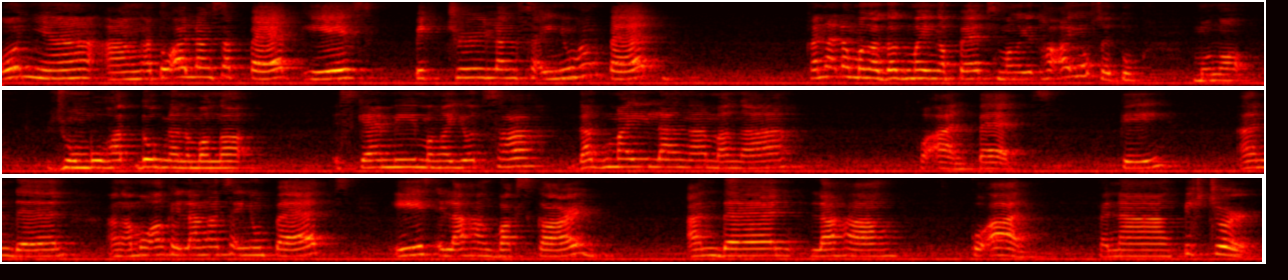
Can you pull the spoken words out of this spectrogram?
Unya, ang atuan lang sa pet is picture lang sa inyuhang pet. Kana lang mga gagmay nga pets, mga yut ayaw sa itong mga jumbo hotdog na ng mga scammy, mga yots ha. gagmay lang nga mga kuan pets. Okay? And then ang amo ang kailangan sa inyong pets is ilahang box card and then lahang kuan kanang picture.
